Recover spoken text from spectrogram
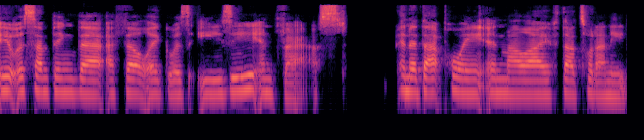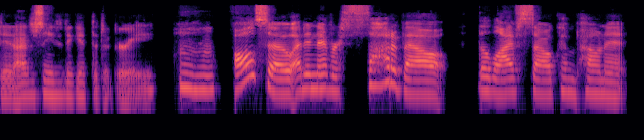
It was something that i felt like was easy and fast and at that point in my life, that's what I needed. I just needed to get the degree. Mm-hmm. Also, I didn't ever thought about the lifestyle component.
